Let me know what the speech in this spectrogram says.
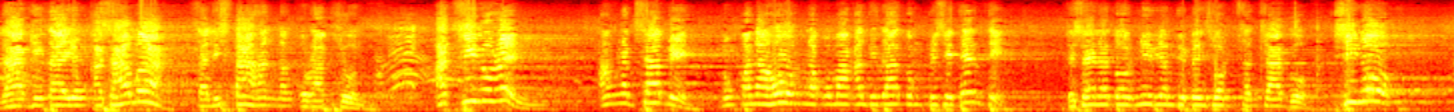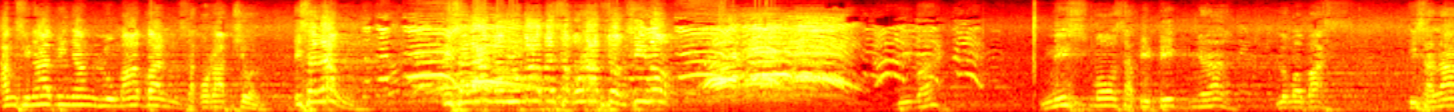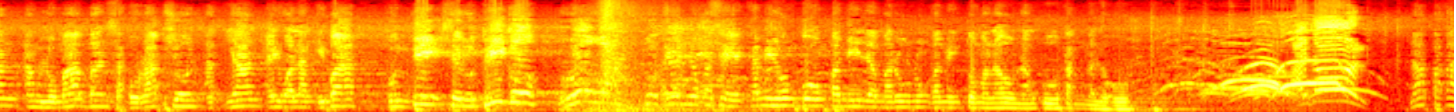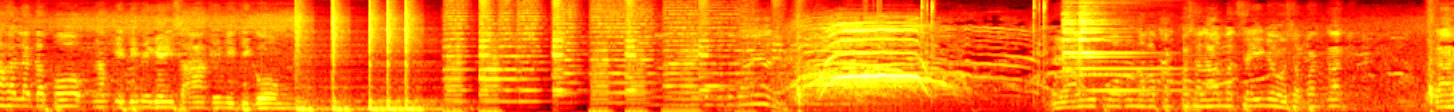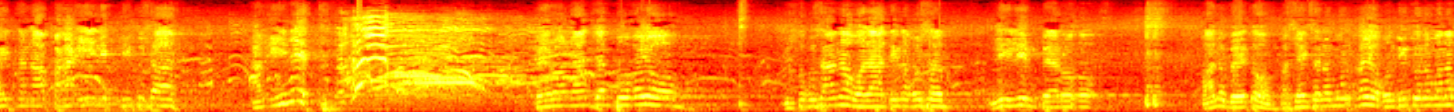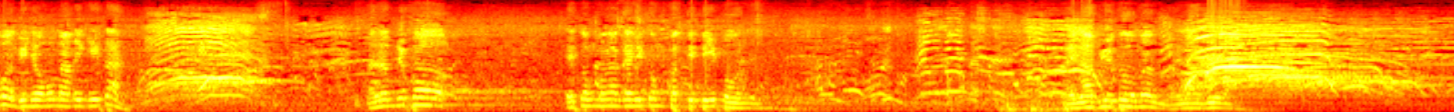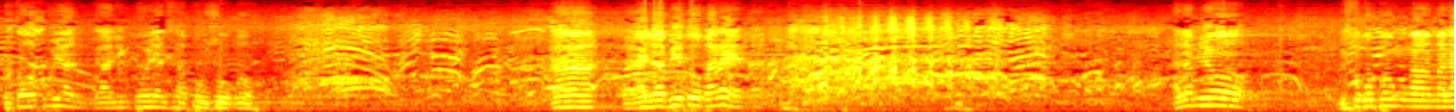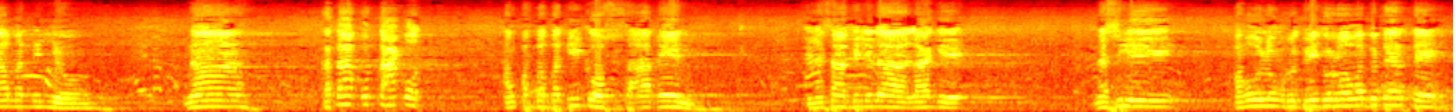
lagi tayong kasama sa listahan ng corruption. At sino rin ang nagsabi nung panahon na kumakandidatong presidente si Senator Miriam Defensor Santiago, sino ang sinabi niyang lumaban sa corruption? Isa lang. Isa lang ang lumaban sa corruption. Sino? Di ba? Mismo sa bibig niya lumabas. Isa lang ang lumaban sa corruption at yan ay walang iba kundi si Rodrigo Roa Duterte. Ayan nyo kasi, kami yung buong pamilya marunong kaming tumanaw ng utang na loob. Idol! Napakahalaga po ng ibinigay sa akin ni Digong. Hayaan niyo po ako makapagpasalamat sa inyo sapagkat kahit na napakainit dito sa ang init. Pero nandyan po kayo. Gusto ko sana wala din ako sa lilim pero paano ba ito? Pasensya na muna kayo. Kung dito naman ako, hindi niyo ako makikita. Alam niyo po, itong mga ganitong pagtitipon, I love you too, ma'am. I love you. Totoo po yan. Galing po yan sa puso ko. Ah, I love you too, pare. Alam nyo, gusto ko pong ah, malaman ninyo na katakot-takot ang pagbabatikos sa akin. Sinasabi nila lagi, na si Pangulong Rodrigo Roa Duterte,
